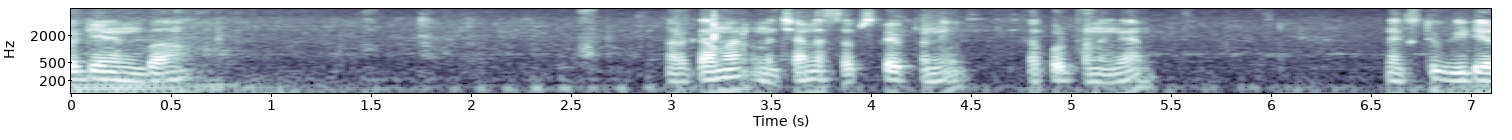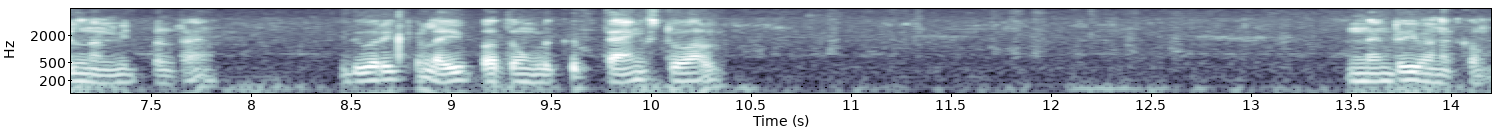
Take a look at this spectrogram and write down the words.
ஓகே நண்பா. மறக்காமல் நம்ம சேனலை சப்ஸ்கிரைப் பண்ணி சப்போர்ட் பண்ணுங்கள் நெக்ஸ்ட்டு வீடியோவில் நான் மீட் பண்ணுறேன் இது வரைக்கும் லைவ் பார்த்தவங்களுக்கு தேங்க்ஸ் டு ஆல் நன்றி வணக்கம்.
